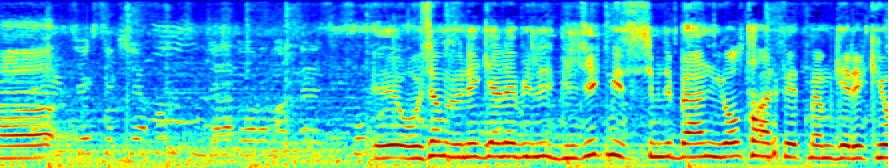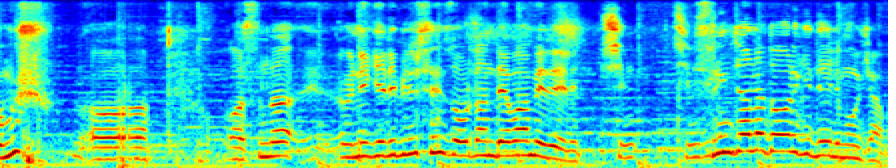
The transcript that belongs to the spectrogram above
Aa, e, hocam öne gelebilecek miyiz? Şimdi ben yol tarif etmem gerekiyormuş. Aa, aslında e, öne gelebilirseniz oradan devam edelim. Şimdi, şimdi Sincan'a doğru gidelim hocam.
